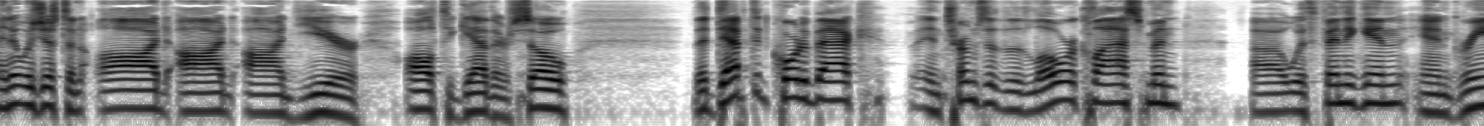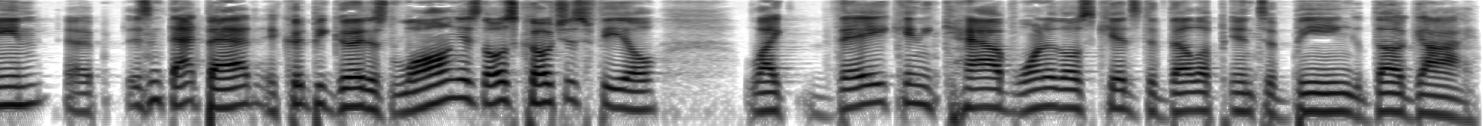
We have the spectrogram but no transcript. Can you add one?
And it was just an odd, odd, odd year altogether. So, the depth at quarterback, in terms of the lower classmen, uh, with Fennegan and Green, uh, isn't that bad. It could be good as long as those coaches feel like they can have one of those kids develop into being the guy.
